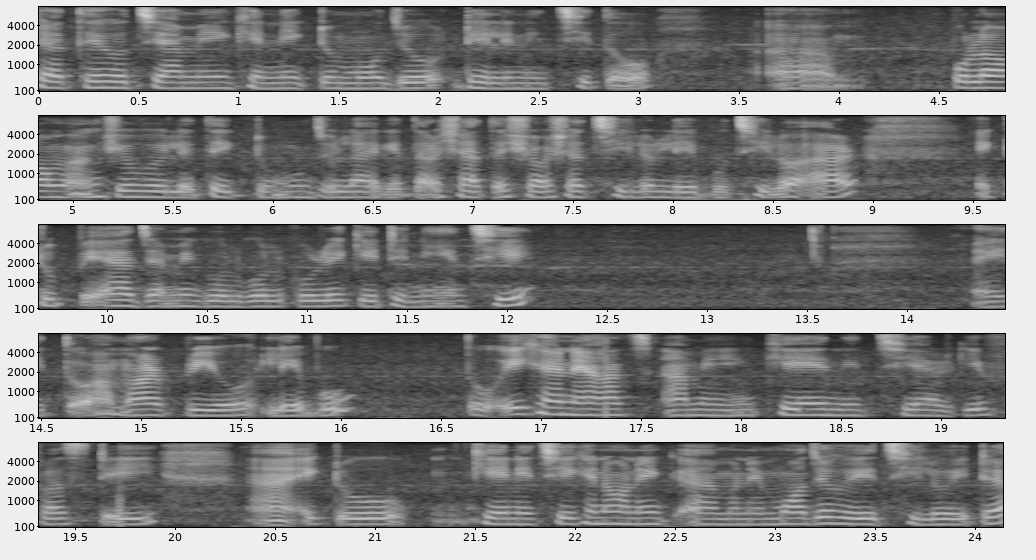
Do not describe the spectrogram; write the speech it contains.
সাথে হচ্ছে আমি এখানে একটু মোজো ঢেলে নিচ্ছি। তো পোলাও মাংস হইলে তো একটু মুজো লাগে। তার সাথে শসা ছিল, লেবু ছিল আর একটু পেঁয়াজ আমি গোল গোল করে কেটে নিয়েছি। এই তো আমার প্রিয় লেবু। তো এইখানে আজ আমি খেয়ে নিচ্ছি আর কি ফার্স্টেই একটু খেয়ে নিচ্ছি। এখানে অনেক মানে মজা হয়েছিল এটা।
